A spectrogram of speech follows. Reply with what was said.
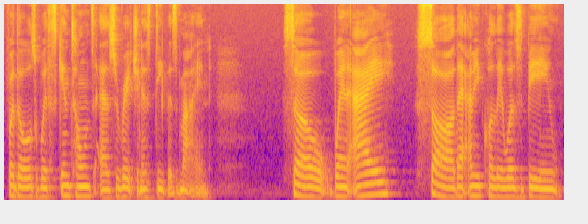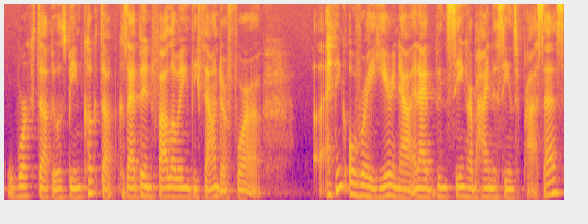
for those with skin tones as rich and as deep as mine. So when I saw that Ami Colé was being worked up, it was being cooked up because I've been following the founder for I think over a year now and I've been seeing her behind the scenes process.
